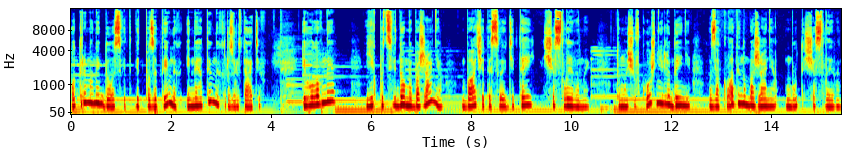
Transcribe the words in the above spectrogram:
отриманий досвід від позитивних і негативних результатів. І головне, їх підсвідоме бажання бачити своїх дітей щасливими, тому що в кожній людині закладено бажання бути щасливим.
